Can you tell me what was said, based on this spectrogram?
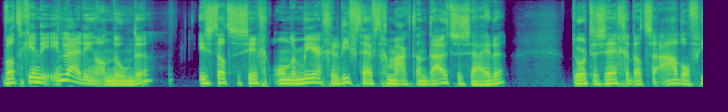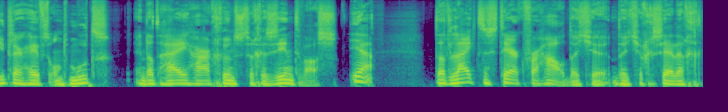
Wat ik in de inleiding al noemde, is dat ze zich onder meer geliefd heeft gemaakt aan Duitse zijde. door te zeggen dat ze Adolf Hitler heeft ontmoet en dat hij haar gunstig gezind was. Ja. Dat lijkt een sterk verhaal, dat je, dat je gezellig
